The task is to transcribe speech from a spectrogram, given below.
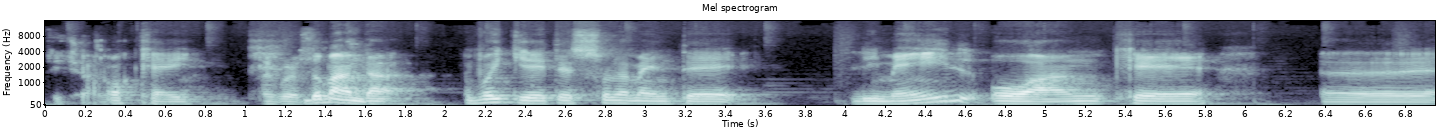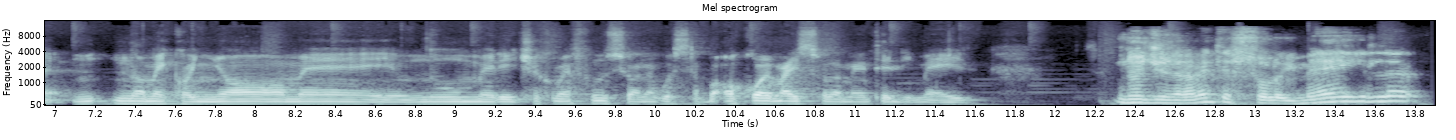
Diciamo. Ok. Domanda, voi chiedete solamente l'email o anche eh, nome e cognome, numeri, cioè come funziona questa o come mai solamente l'email? Noi generalmente solo email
